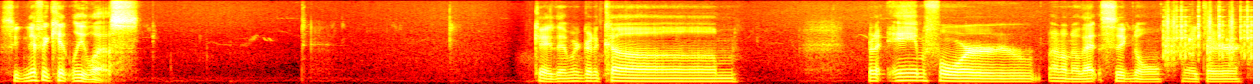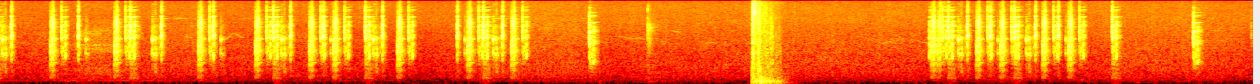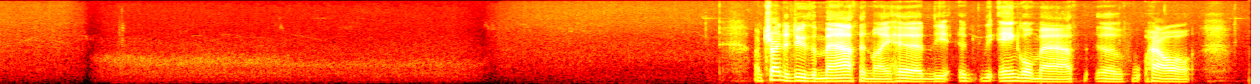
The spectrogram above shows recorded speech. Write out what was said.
Significantly less. Okay, then we're going to come... We're going to aim for, I don't know, that signal right there. Trying to do the math in my head, the uh, the angle math of how.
